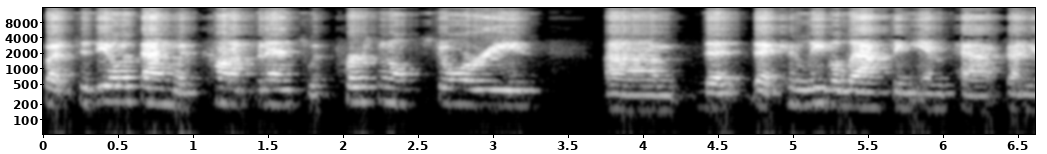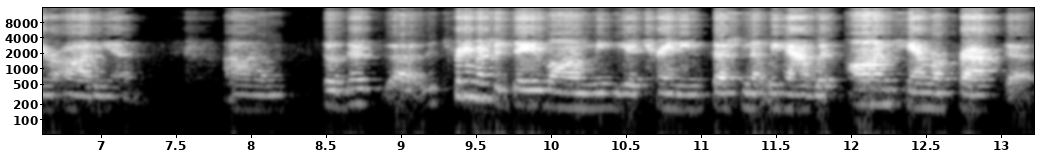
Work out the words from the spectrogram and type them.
but to deal with them with confidence, with personal stories um, that, that can leave a lasting impact on your audience. Um, so there's, uh, it's pretty much a day-long media training session that we have with on-camera practice.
